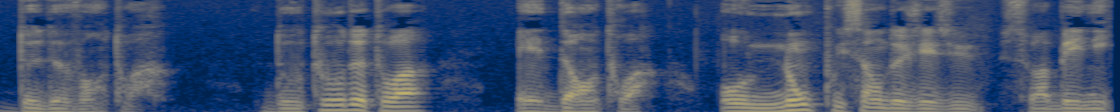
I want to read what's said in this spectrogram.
de devant toi, d'autour de toi et dans toi. Au nom puissant de Jésus, sois béni.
